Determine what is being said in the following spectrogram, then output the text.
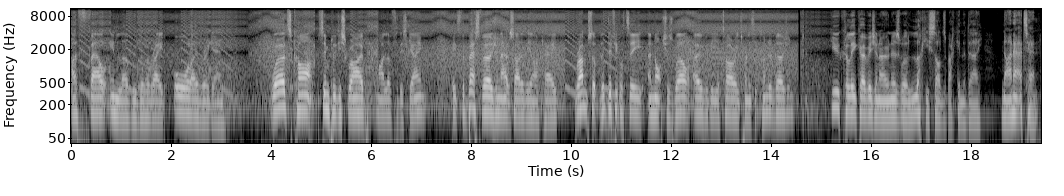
I fell in love with River Raid all over again. Words can't simply describe my love for this game. It's the best version outside of the arcade, ramps up the difficulty a notch as well over the Atari 2600 version. You ColecoVision owners were lucky sods back in the day. 9 out of 10.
